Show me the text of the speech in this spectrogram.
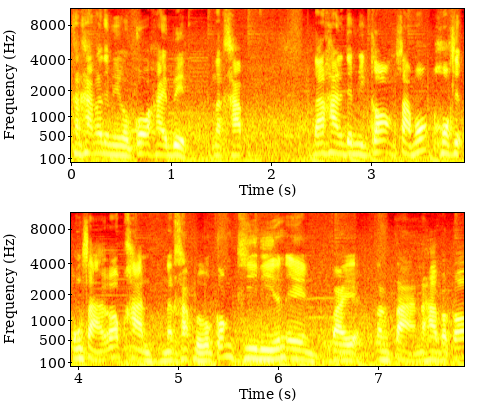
ข้างๆก็จะมีโลโก้ไฮบริดนะครับด้านข้างจะมีกล้อง360 องศารอบคันนะครับหรือว่ากล้อง TD นั่นเองไฟต่างๆนะครับ แล้วก็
